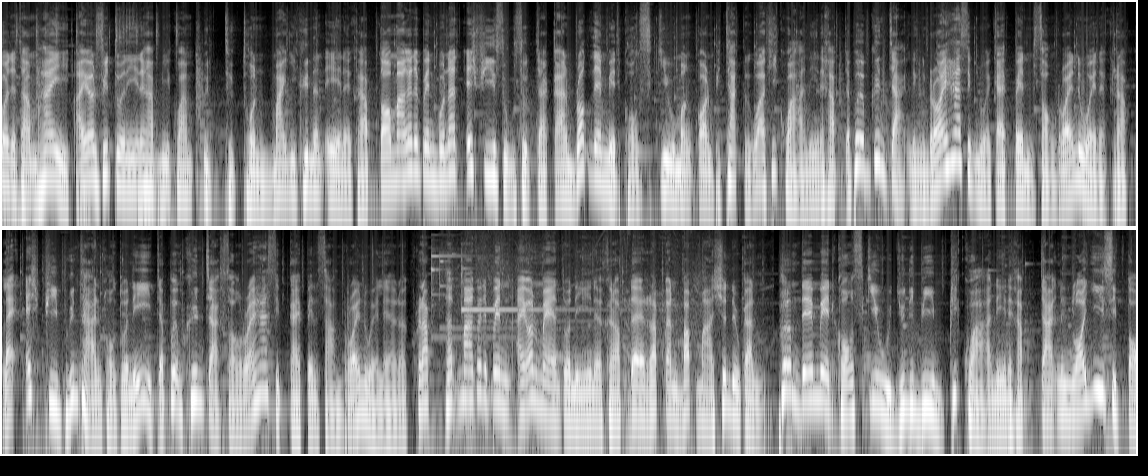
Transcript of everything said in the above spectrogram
ก็จะทำให้ Ion Fit ตัวนี้นะครับมีความอึดถึกทนมากยิ่งขึ้นนั่นเองนะครับต่อมาก็จะเป็นโบนัส HP สูงสุดจากการบล็อกเดเมจของสกิลมังกรพิทักษ์หรือว่าขี้ขวานี้นะครับจะเพิ่มขึ้นจาก 150 หน่วยกลายเป็น 200 หน่วยนะครับและ HP พื้นฐานของตัวนี้จะเพิ่มขึ้นจาก 250 กลายเป็น 300หน่วยแล้วนะครับ ถัดมาก็จะเป็น Iron Man ตัวนี้นะครับ ได้รับการบัฟมาเช่นเดียวกัน เพิ่มเดเมจของสกิล Unibeam คลิกขวาอันนี้นะครับ จาก 120 ต่อ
